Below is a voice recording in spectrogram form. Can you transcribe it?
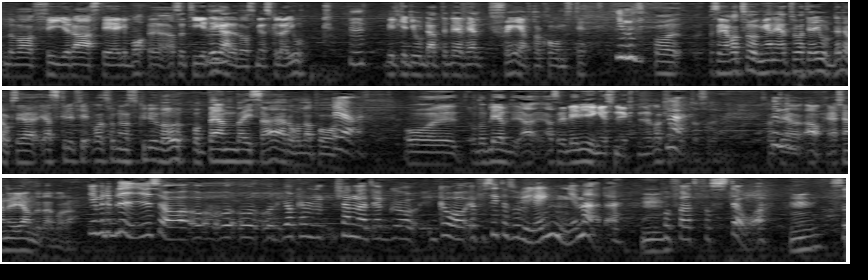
Det var fyra steg bo- alltså tidigare Mm. då som jag skulle ha gjort. Vilket gjorde att det blev helt skevt och konstigt. Men, Och, så jag var tvungen, jag tror att jag gjorde det också, jag, jag skru, var tvungen att skruva upp och bända isär och hålla på. ja. Och, och då blev alltså det blev ju inget snyggt när det var klart. Alltså. Så Nej, men- jag, ja, jag känner igen det där bara. ja, men det blir ju så. Och, och, och, och jag kan känna att jag går, går, jag får sitta så länge med det. Mm. För, för att förstå. Mm. Så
